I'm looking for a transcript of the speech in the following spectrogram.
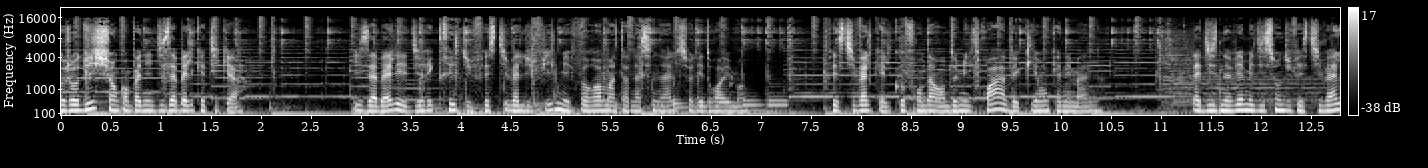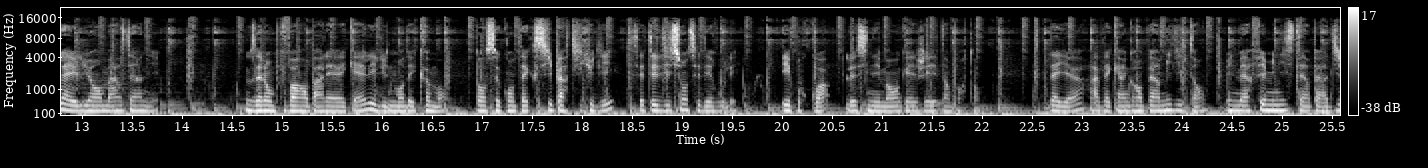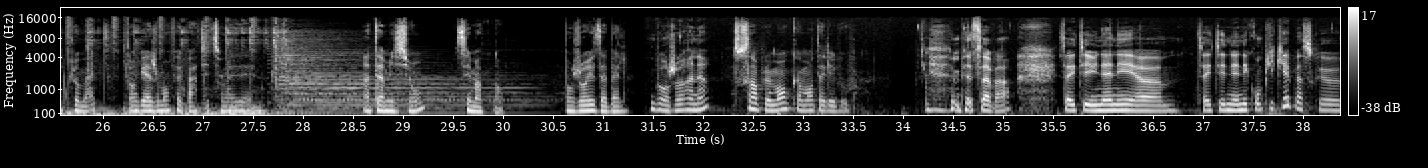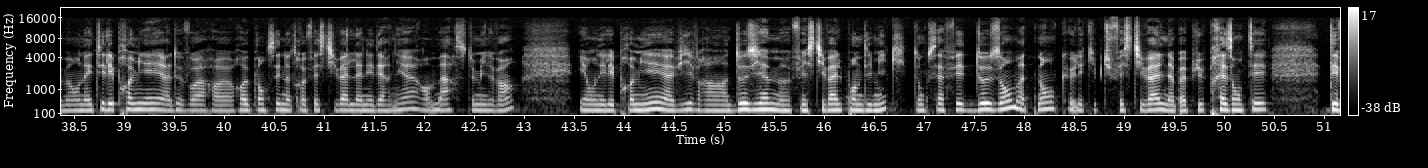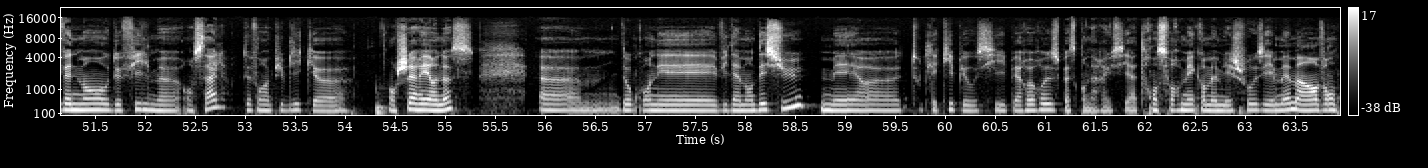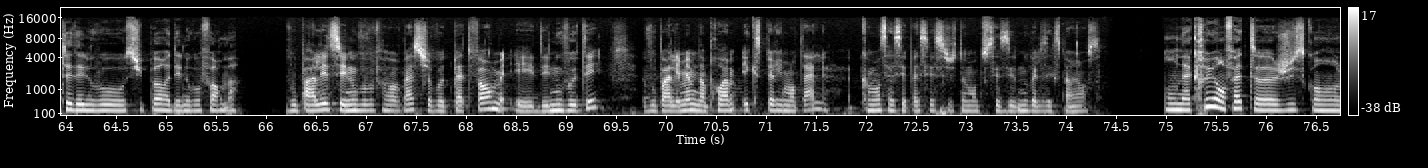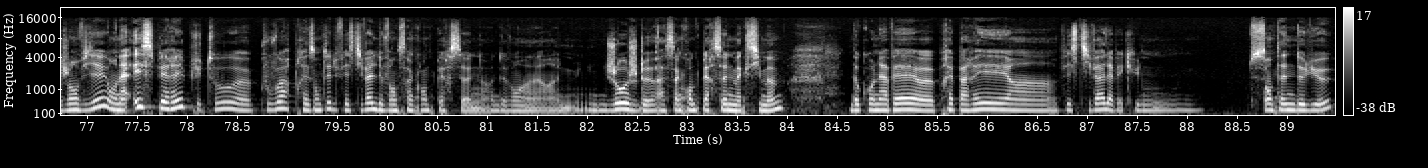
Aujourd'hui, je suis en compagnie d'Isabelle Katika. Isabelle est directrice du Festival du film et Forum international sur les droits humains. Festival qu'elle cofonda en 2003 avec Léon Kahneman. La 19e édition du festival a eu lieu en mars dernier. Nous allons pouvoir en parler avec elle et lui demander comment, dans ce contexte si particulier, cette édition s'est déroulée et pourquoi le cinéma engagé est important. D'ailleurs, avec un grand-père militant, une mère féministe et un père diplomate, l'engagement fait partie de son ADN. Intermission, c'est maintenant. Bonjour Isabelle. Bonjour Anna. Tout simplement, comment allez-vous? Ben, ça va. Ça a été une année, euh, ça a été une année compliquée parce que ben, on a été les premiers à devoir euh, repenser notre festival l'année dernière, en mars 2020, et on est les premiers à vivre un deuxième festival pandémique. Donc ça fait deux ans maintenant que l'équipe du festival n'a pas pu présenter d'événements ou de films euh, en salle devant un public en chair et en os. Euh, donc on est évidemment déçus, mais euh, toute l'équipe est aussi hyper heureuse parce qu'on a réussi à transformer quand même les choses et même à inventer des nouveaux supports et des nouveaux formats. Vous parlez de ces nouveaux formats sur votre plateforme et des nouveautés. Vous parlez même d'un programme expérimental. Comment ça s'est passé justement toutes ces nouvelles expériences? On a cru en fait euh, jusqu'en janvier, on a espéré plutôt pouvoir présenter le festival devant 50 personnes, hein, devant une jauge de, à 50 personnes maximum. Donc on avait euh, préparé un festival avec une centaine de lieux.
